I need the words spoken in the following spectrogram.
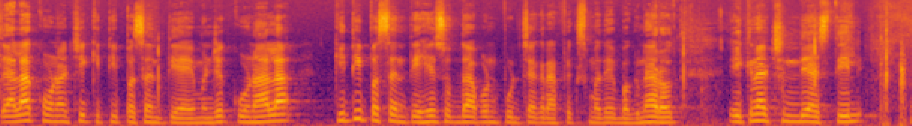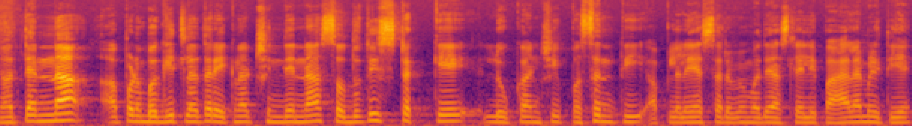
त्याला कोणाची किती पसंती आहे? म्हणजे कोणाला किती पसंती आहे हे सुद्धा आपण पुढच्या ग्राफिक्समध्ये बघणार आहोत. एकनाथ शिंदे असतील. त्यांना आपण बघितलं तर एकनाथ शिंदेंना सदोतीस टक्के लोकांची पसंती आपल्याला या सर्वेमध्ये असलेली पाहायला मिळते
